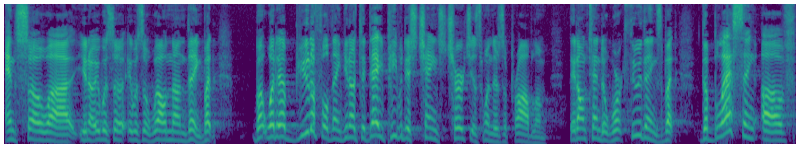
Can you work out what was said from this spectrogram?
And so, uh, you know, it was a, it was a well known thing. But, but what a beautiful thing, you know, today people just change churches when there's a problem. They don't tend to work through things. But the blessing of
